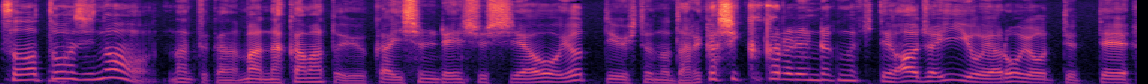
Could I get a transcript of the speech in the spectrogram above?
その当時のなんていうかなまあ仲間というか一緒に練習し合おうよっていう人の誰かしっかから連絡が来て「あじゃあいいよやろうよ」って言って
